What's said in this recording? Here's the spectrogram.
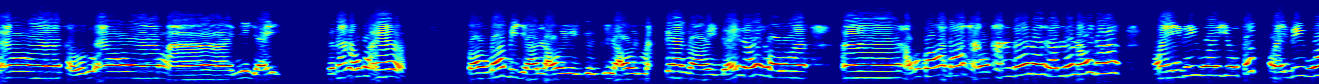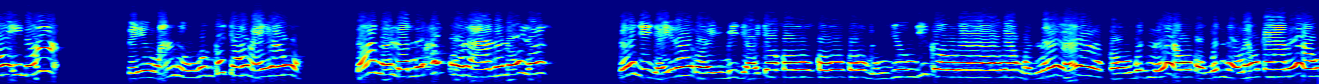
ăn ờ, thượng ăn mà như vậy. Người ta không có ăn. Còn đó bây giờ lòi lòi mặt ra rồi để nói hô à, không có đó thằng thanh đó nó lên nó nói đó mày đi quay youtube mày đi quay đó. Tiền mạnh thường quân có cho mày không? Đó nó lên nó khóc nó là nó nói đó. Nó như vậy đó rồi bây giờ cho con con con bình dương với con uh, ngao quỳnh đó hả? Còn binh nữa không? Còn binh thằng năm k nữa không?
